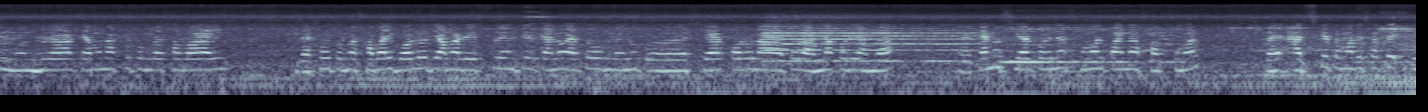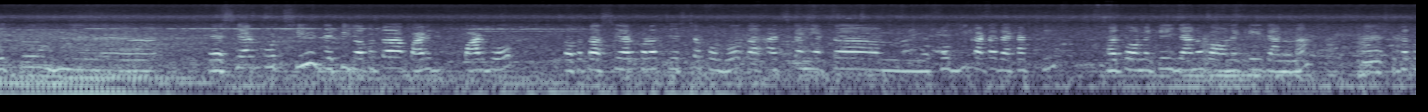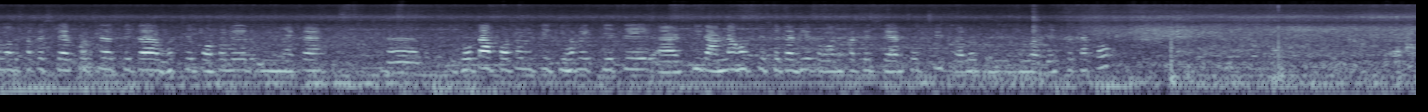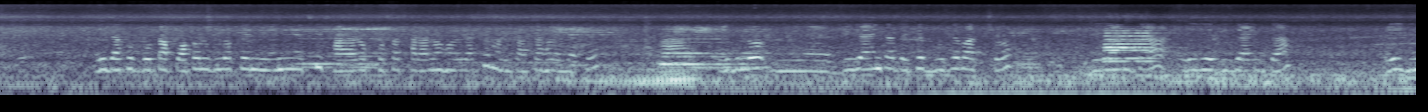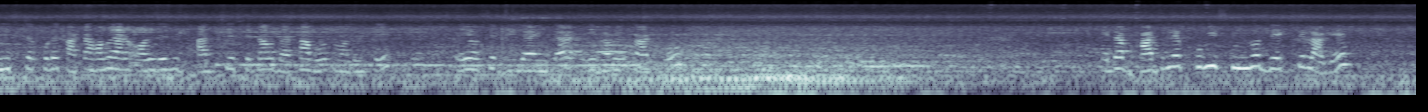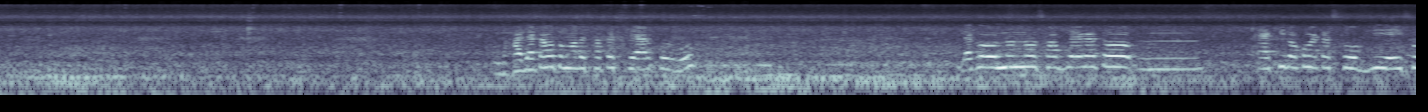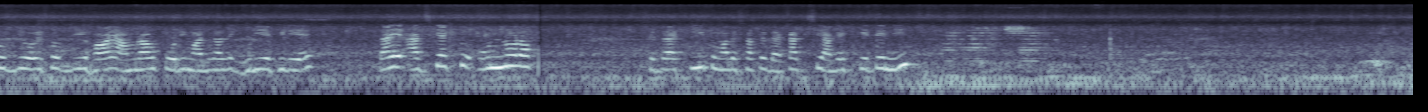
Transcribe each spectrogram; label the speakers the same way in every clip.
Speaker 1: Morning বন্ধুরা, কেমন আছো তোমরা সবাই? দেখো, তোমরা সবাই বলো যে আমার রেস্টুরেন্টের কেন এত মেনু শেয়ার করো না, এত রান্না করি আমরা। কেন শেয়ার করি না? সময় পাই না সব সময়। তাই আজকে তোমাদের সাথে একটু শেয়ার করছি, দেখি যতটা পারি, পারব, ততটা শেয়ার করার চেষ্টা করব। তা আজকে আমি একটা সবজি কাটা দেখাচ্ছি। হয়তো অনেকেই জানো বা অনেকেই জানো না। সেটা তোমাদের সাথে শেয়ার করছি আর সেটা হচ্ছে পটলের একটা গোটা পটলকে কীভাবে কেটে আর কী রান্না হচ্ছে সেটা দিয়ে তোমাদের সাথে শেয়ার করছি। চলো, তুমি তোমরা দেখতে থাকো। এই দেখো, গোটা পটলগুলোকে নিয়ে নিয়েছি, ছাড়ানো, খোসা ছাড়ানো হয়ে গেছে মানে কাঁচা হয়ে গেছে। আর এগুলো ডিজাইনটা দেখে বুঝতে পারছ, ডিজাইনটা, এই যে ডিজাইনটা এই জিনিসটা করে কাটা হবে আর অলরেডি ভাজছে সেটাও দেখাবো তোমাদেরকে। এই হচ্ছে ডিজাইনটা এইভাবে কাটবো। এটা ভাজলে খুবই সুন্দর দেখতে লাগে। ভাজাটাও তোমাদের সাথে শেয়ার করব। দেখো অন্য অন্য সব জায়গায় তো একই রকম একটা সবজি, এই সবজি, ওই সবজি হয়, আমরাও করি মাঝে মাঝে ঘুরিয়ে ফিরিয়ে। তাই আজকে একটু অন্য রকম সেটা কি তোমাদের সাথে দেখাচ্ছি, আগে কেটে নিই।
